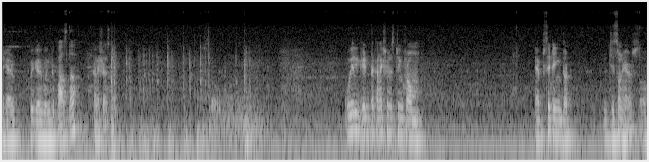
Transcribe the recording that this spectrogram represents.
and here we are going to pass the connection string so we'll get the connection string from app setting dot json here so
